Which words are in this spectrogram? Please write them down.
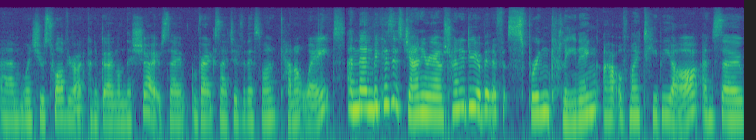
um, when she was 12 year old, kind of going on this show. So I'm very excited for this one, cannot wait. And then because it's January, I was trying to do a bit of spring cleaning out of my TBR. And so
